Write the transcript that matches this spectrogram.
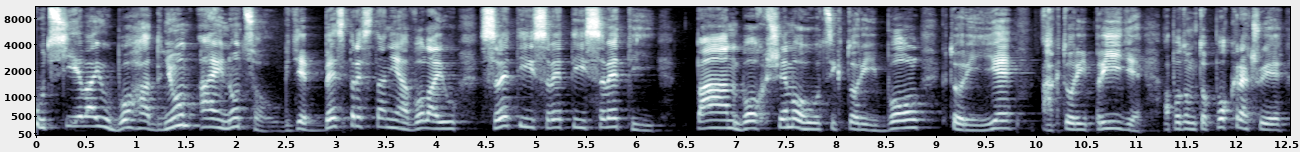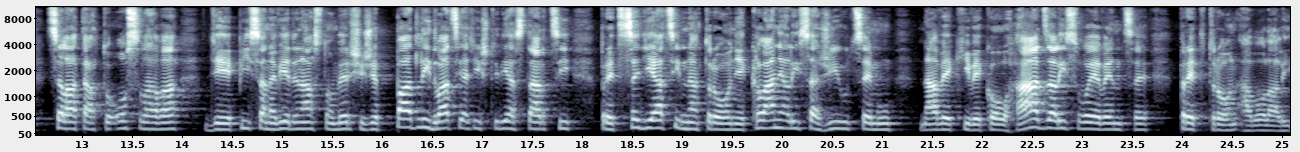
uctievajú Boha dňom aj nocou, kde bez prestania volajú Svetý, Svetý, Svetý, Pán Boh Všemohúci, ktorý bol, ktorý je a ktorý príde. A potom to pokračuje celá táto oslava, kde je písané v 11. verši, že padli 24 starci pred sediacim na tróne, klaňali sa žijúcemu na veky vekov, hádzali svoje vence pred trón a volali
